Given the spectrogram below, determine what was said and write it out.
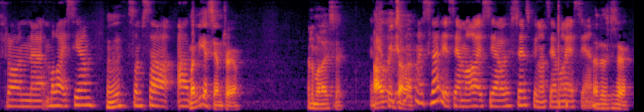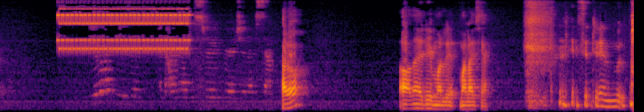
från eh, Malaysia Mm. som sa att... Malaysia, tror jag. Eller Malaysia. Jag Ja, tror- Jag tror skitsamma. att i Sverige säger Malaysia och i Svenskfinland säger Malaysia. Vänta, jag ska se. Hallå? Ja, nej, det är Mal Malaysia. så du är en mupp.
